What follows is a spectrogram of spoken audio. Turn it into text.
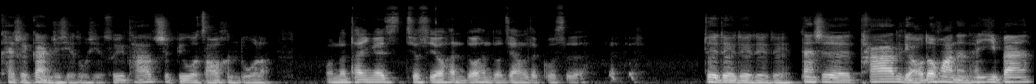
开始干这些东西，所以他是比我早很多了。哦，那他应该就是有很多很多这样子的故事的。对对对对对，但是他聊的话呢，他一般。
